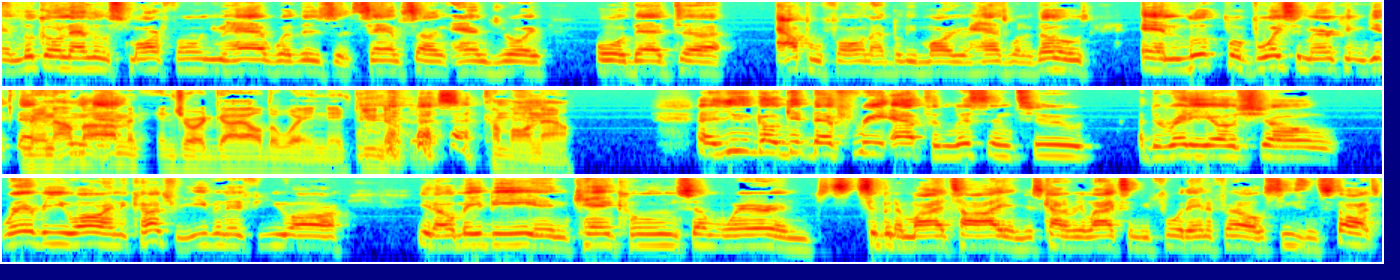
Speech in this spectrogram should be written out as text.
and look on that little smartphone you have, whether it's a Samsung, Android, or that uh, Apple phone. I believe Mario has one of those. And look for Voice America and get that. Man, I'm, a, I'm an Android guy all the way, Nick. You know this. Come on now. And you can go get that free app to listen to the radio show wherever you are in the country, even if you are, you know, maybe in Cancun somewhere and sipping a Mai Tai and just kind of relaxing before the NFL season starts.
